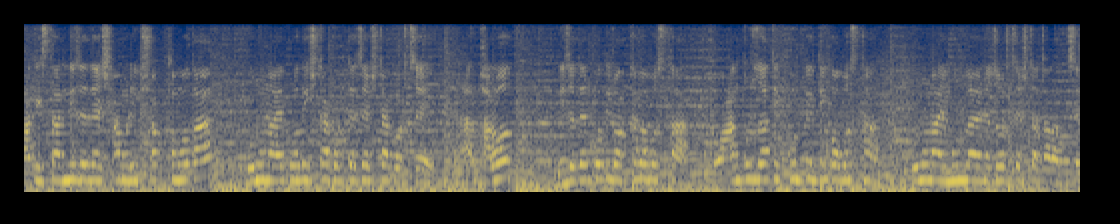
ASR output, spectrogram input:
পাকিস্তান নিজেদের সামরিক সক্ষমতা পুনরায় প্রতিষ্ঠা করতে চেষ্টা করছে আর ভারত নিজেদের প্রতিরক্ষা ব্যবস্থা ও আন্তর্জাতিক কূটনীতিক অবস্থান পুনরায় মূল্যায়নে জোর চেষ্টা চালাচ্ছে।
